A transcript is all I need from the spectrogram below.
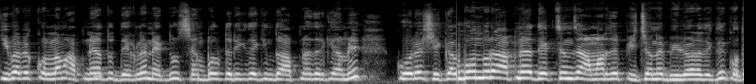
কীভাবে করলাম? আপনারা তো দেখলেন, একদম স্যাম্পল তৈরি কিন্তু আপনাদেরকে আমি করে শেখালাম বন্ধুরা আপনারা দেখছেন যে আমার যে পিছনে ভিডিওটা দেখতে কত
